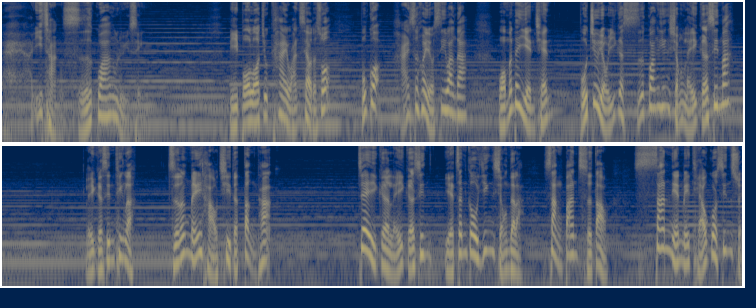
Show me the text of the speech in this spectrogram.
哎呀，一场时光旅行。”米波罗就开玩笑的说：“不过还是会有希望的，我们的眼前不就有一个时光英雄雷格辛吗？”雷格辛听了，只能没好气的瞪他。这个雷格辛也真够英雄的啦！上班迟到，三年没调过薪水，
